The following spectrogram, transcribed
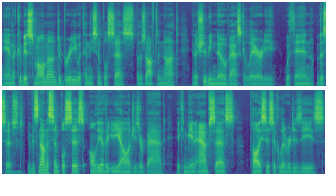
And there could be a small amount of debris within these simple cysts, but there's often not. And there should be no vascularity within the cyst. If it's not a simple cyst, all the other etiologies are bad. It can be an abscess, polycystic liver disease,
